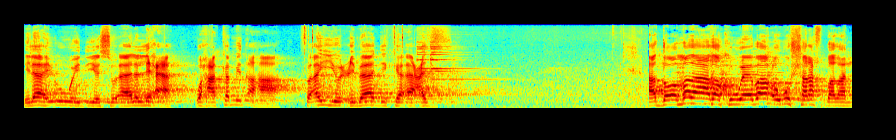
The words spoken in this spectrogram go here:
ilaahay uu weydiiyey su'aalo lix ah. Waxaa ka mid ahaa faayu cibaadika acaz addoommadaada kuweebaa ugu sharaf badan.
